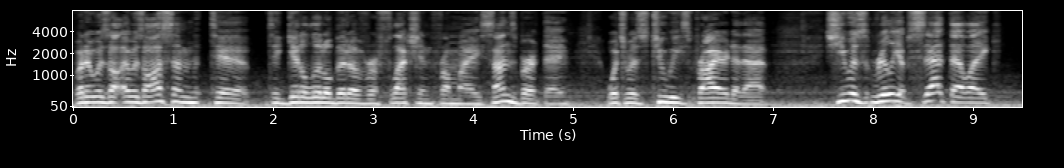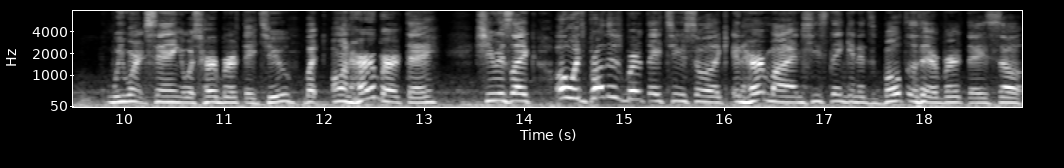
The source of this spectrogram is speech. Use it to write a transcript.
but it was it was awesome to to get a little bit of reflection from my son's birthday, which was two weeks prior to that. She was really upset that like we weren't saying it was her birthday too, but on her birthday, she was like, "Oh, it's brother's birthday too." So like in her mind, she's thinking it's both of their birthdays. So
